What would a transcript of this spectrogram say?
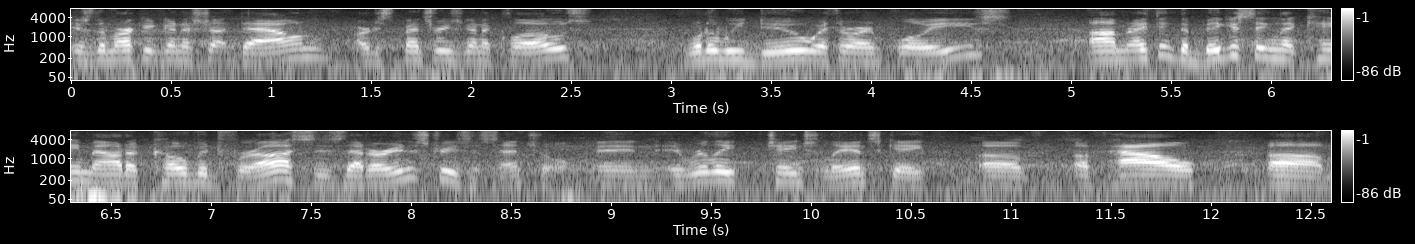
Is the market going to shut down? Are dispensaries going to close? What do we do with our employees? Um, and I think the biggest thing that came out of COVID for us is that our industry is essential, and it really changed the landscape of, of how um,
